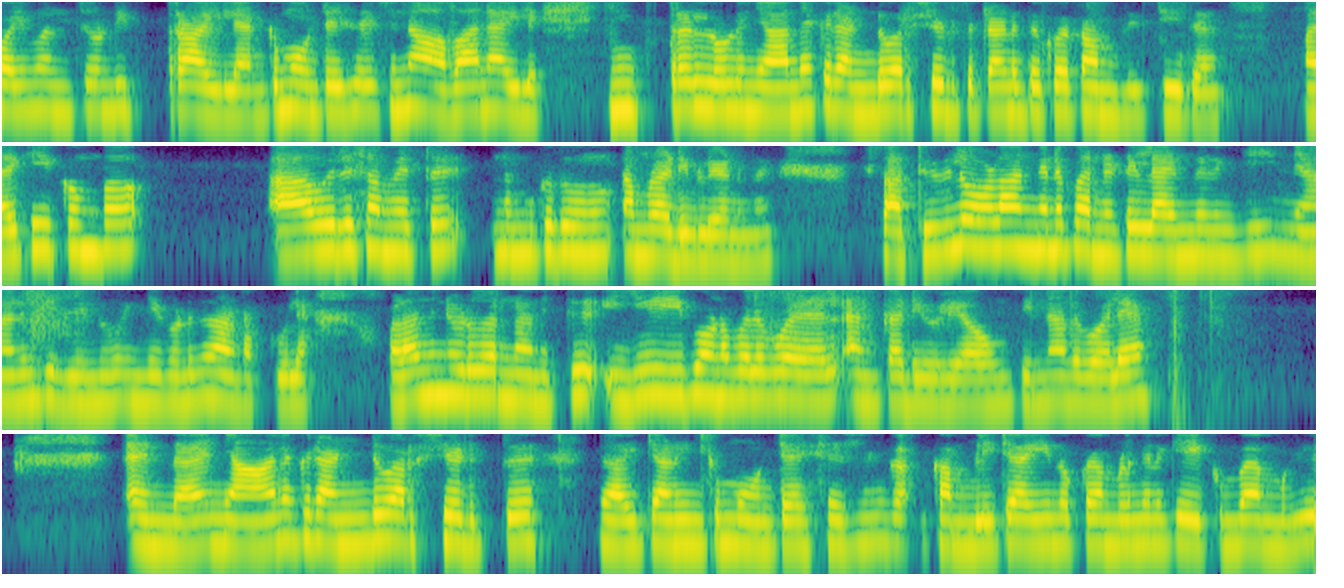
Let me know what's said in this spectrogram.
ഫൈവ് മന്ത്സ് കൊണ്ട് ഇത്ര ആയില്ല? എനിക്ക് മോണിറ്റൈസേഷൻ ആവാനായില്ലേ? ഇനി ഇത്ര ഉള്ളൂ. ഞാനൊക്കെ രണ്ട് വർഷം എടുത്തിട്ടാണ് ഇതൊക്കെ കംപ്ലീറ്റ് ചെയ്തത്. അത് കേൾക്കുമ്പോൾ ആ ഒരു സമയത്ത് നമുക്ക് തോന്നും നമ്മൾ അടിപൊളിയാണെന്ന്. സത്യത്തിൽ ഓള അങ്ങനെ പറഞ്ഞിട്ടില്ല എന്നുണ്ടെങ്കിൽ ഞാനും ചെയ്യുന്നു ഇന്നെ കൊണ്ട് നടക്കൂല. ഓള നിന്നോട് പറഞ്ഞു എനിക്ക് ഈ ഈ പോണ പോലെ പോയാൽ എനിക്ക് അടിപൊളിയാവും. പിന്നെ അതുപോലെ എന്താ ഞാനൊക്കെ രണ്ട് വർഷം എടുത്ത് ഇതായിട്ടാണ് എനിക്ക് മോണിറ്റൈസേഷൻ കംപ്ലീറ്റ് ആയി എന്നൊക്കെ നമ്മളിങ്ങനെ കേൾക്കുമ്പോൾ നമുക്ക്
